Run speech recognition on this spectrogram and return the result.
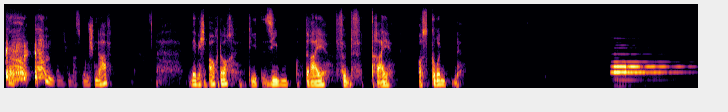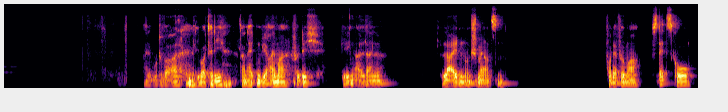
wenn ich mir was wünschen darf, nehme ich auch noch die 7353 aus Gründen. Eine gute Wahl, lieber Teddy. Dann hätten wir einmal für dich gegen all deine Leiden und Schmerzen von der Firma Stetsko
